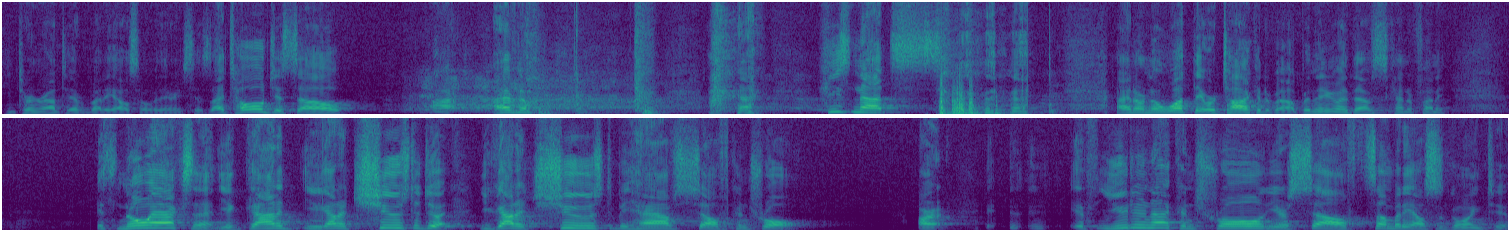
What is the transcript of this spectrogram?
he turned around to everybody else over there and he says, I told you so. I, I have no, he's not, I don't know what they were talking about, but anyway, that was kind of funny. It's no accident. You gotta, you gotta choose to do it. You gotta choose to have self-control. If you do not control yourself, somebody else is going to.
